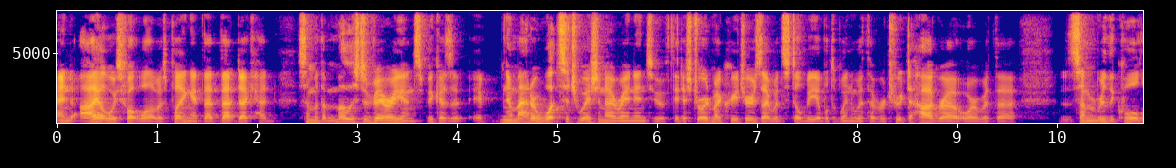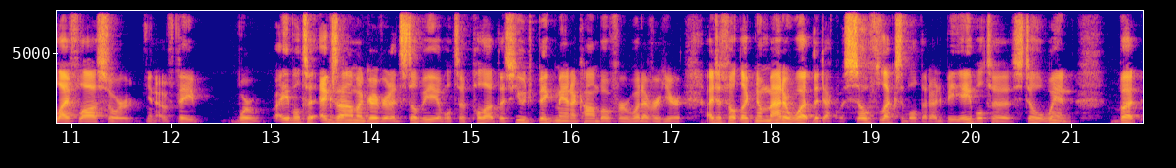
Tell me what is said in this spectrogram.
And I always felt while I was playing it that that deck had some of the most variance because it, it, no matter what situation I ran into, if they destroyed my creatures, I would still be able to win with a Retreat to Hagra or with a some really cool life loss, or, you know, if they were able to exile my graveyard, I'd still be able to pull out this huge big mana combo for whatever here. I just felt like no matter what, the deck was so flexible that I'd be able to still win. But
